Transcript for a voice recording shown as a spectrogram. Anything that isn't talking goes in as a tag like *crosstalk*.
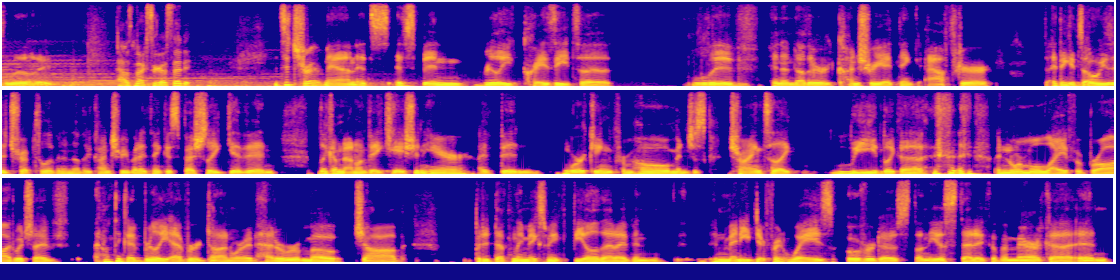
absolutely. How's Mexico City? It's a trip, man. It's it's been really crazy to live in another country. I think after I think it's always a trip to live in another country, but I think especially given like I'm not on vacation here. I've been working from home and just trying to like lead like a *laughs* a normal life abroad, which I've I don't think I've really ever done where I've had a remote job. But it definitely makes me feel that I've been in many different ways overdosed on the aesthetic of America and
